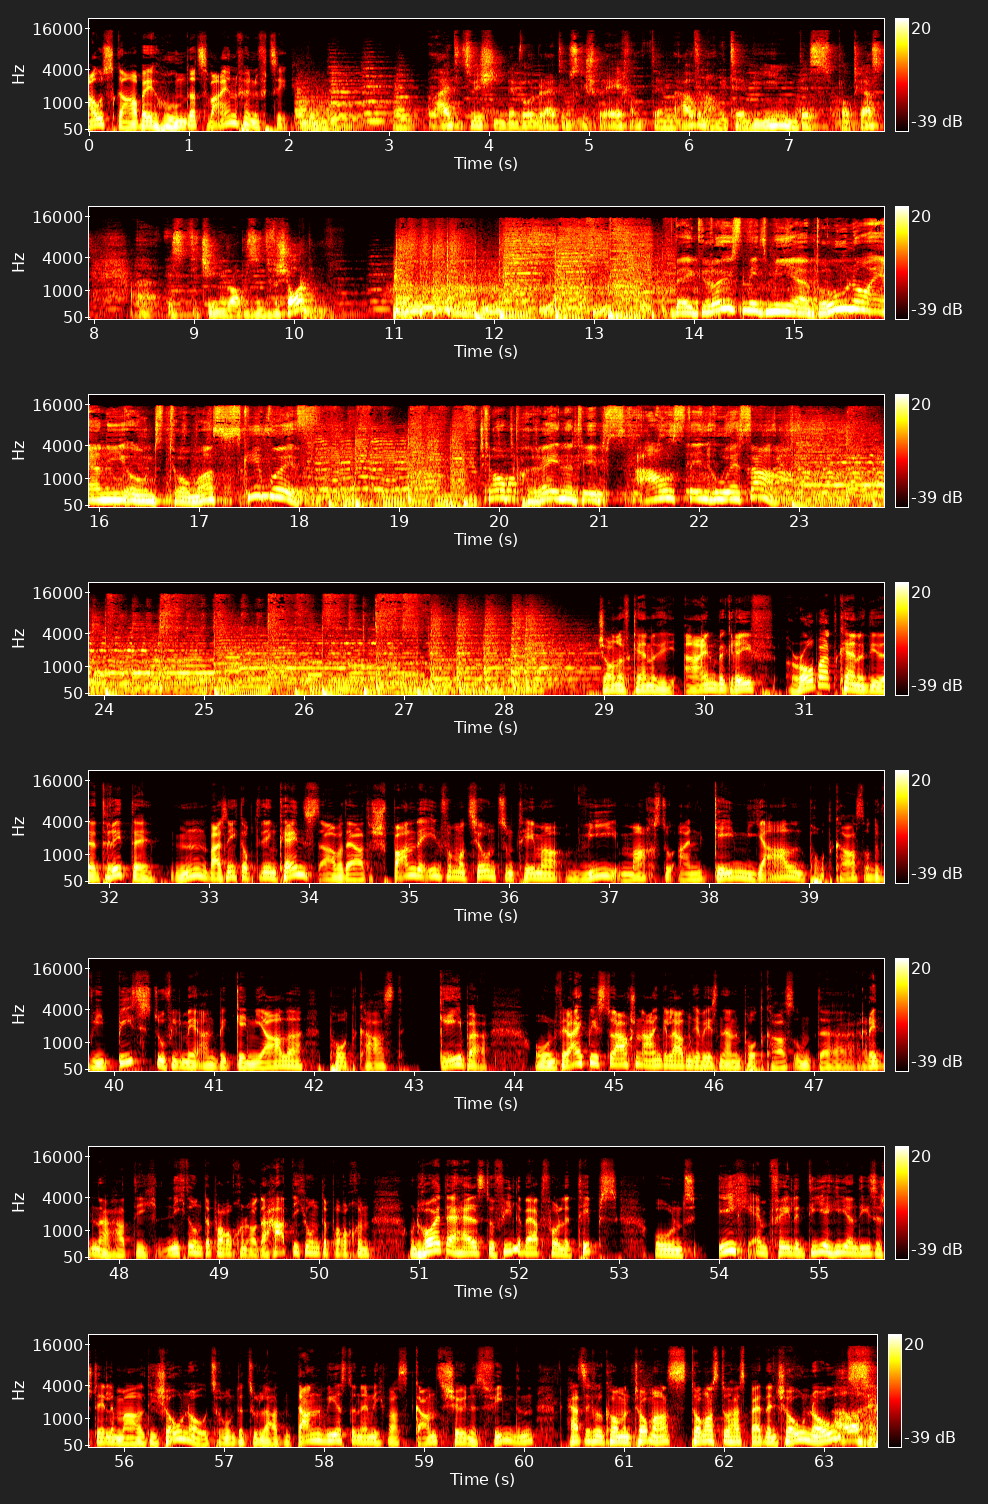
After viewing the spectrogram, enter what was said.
Ausgabe 152. Leider zwischen dem Vorbereitungsgespräch und dem Aufnahmetermin des Podcasts äh, ist Ginny Robertson verstorben. Begrüßt mit mir Bruno Ernie und Thomas Skipwith. Top Renetipps aus den USA. John F. Kennedy, ein Begriff. Robert Kennedy, der Dritte, hm, weiß nicht, ob du den kennst, aber der hat spannende Informationen zum Thema, wie machst du einen genialen Podcast oder wie bist du vielmehr ein genialer Podcastgeber. Und vielleicht bist du auch schon eingeladen gewesen in einem Podcast und der Redner hat dich nicht unterbrochen oder hat dich unterbrochen. Und heute erhältst du viele wertvolle Tipps und ich empfehle dir hier an dieser Stelle mal die Show Notes runterzuladen. Dann wirst du nämlich was ganz Schönes finden. Herzlich willkommen, Thomas. Thomas, du hast bei den Show Notes.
